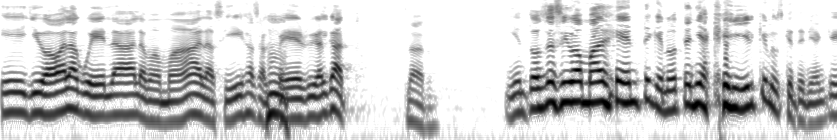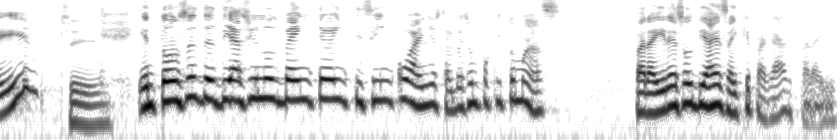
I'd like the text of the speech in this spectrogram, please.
eh, llevaba a la abuela, a la mamá, a las hijas, al hmm. perro y al gato. Claro. Y entonces iba más gente que no tenía que ir que los que tenían que ir. Sí. Entonces, desde hace unos 20, 25 años, tal vez un poquito más, para ir a esos viajes hay que pagar para ir.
